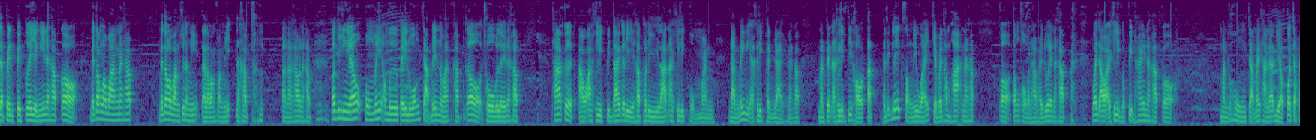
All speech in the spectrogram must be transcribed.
จะเป็นเปื่อยๆอย่างนี้นะครับ ก็ไม่ต้องระวังนะครับ ไม่ต้องระวังชุดทางนี้แต่ระวังฝั่งนี้นะครับ ฝั่งขาเข้านะครับ ก็จริงๆแล้วคงไม่เอามือไปล้วงจับเล่นนะครับ ก็โชว์ไปเลยนะครับ ถ้าเกิดเอาอะคริลิกปิดได้ก็ดีนะครับ พอดีร้านอะคริลิกผมมันดันไม่มีอะคริลิกแผ่นใหญ่นะครับ มันเป็นอะคริลิกที่เขาตัดแผ่นเล็กๆ2นิ้วไว้เก็บไว้ทำพระนะครับ ก็ต้องขอประทานภัยด้วยนะครับ ว่าจะเอาอะคริลิกมาปิดให้นะครับ ก็มันก็คงจะไม่ทันแล้วเดี๋ยวก็จะไป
